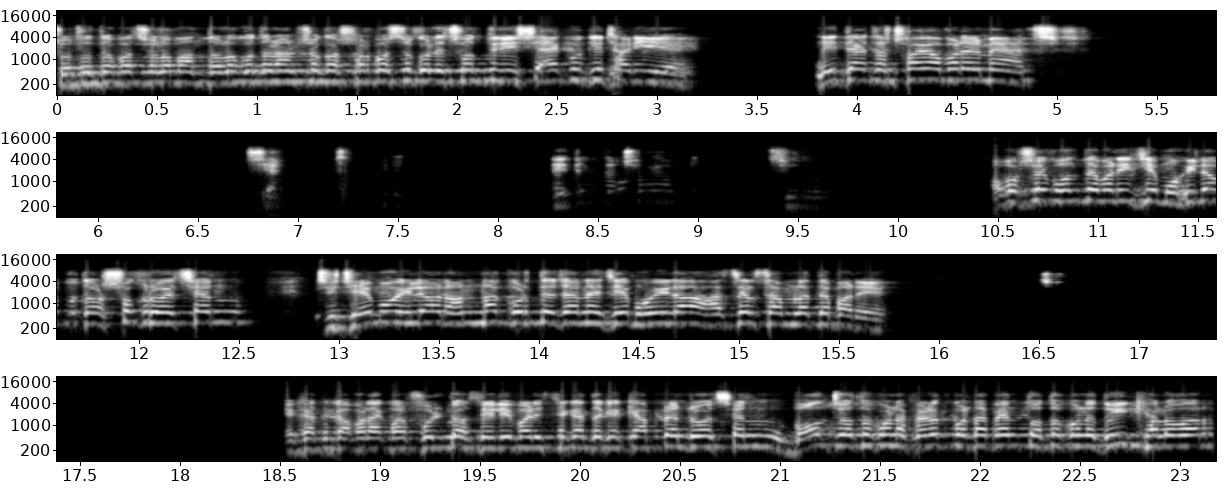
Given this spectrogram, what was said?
চতুর্থ চলমান দলগত রান সংখ্যা সর্বোচ্চ ছত্রিশ, এক উইকেট হারিয়ে নির্ধারিত ছয় ওভারের ম্যাচ। অবশ্যই বলতে পারি যে মহিলা দর্শক রয়েছেন, যে মহিলা রান্না করতে জানে, যে মহিলা হাসেল সামলাতে পারে। এখান থেকে আবার একবার ফুল টস ডেলিভারি সেখান থেকে ক্যাপ্টেন রয়েছেন। বল যতক্ষণে ফেরত পাঠাবেন, ততক্ষণে দুই খেলোয়াড়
